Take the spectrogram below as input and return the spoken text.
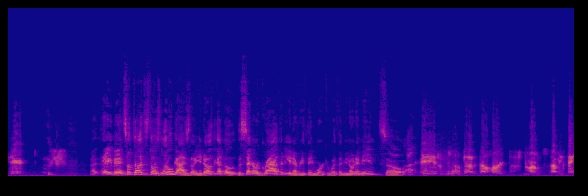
scared. hey, man. Sometimes it's those little guys, though. You know, they got the the center of gravity and everything working with them. You know what I mean? So, I, Hey, the little guys got heart. Promise. I mean, they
